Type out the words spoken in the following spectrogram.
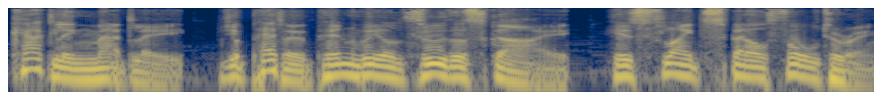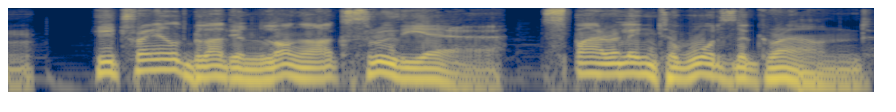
Cackling madly, Geppetto pinwheeled through the sky, his flight spell faltering. He trailed blood in long arcs through the air, spiraling towards the ground.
